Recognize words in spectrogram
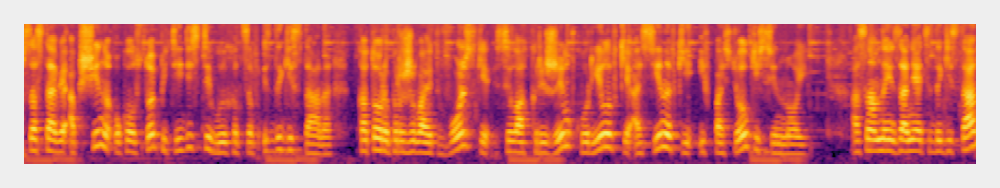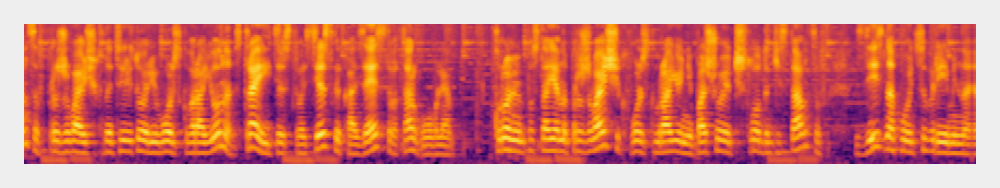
В составе общины около 150 выходцев из Дагестана, которые проживают в Вольске, селах Крижим, Куриловке, Осиновке и в поселке Синой. Основные занятия дагестанцев, проживающих на территории Вольского района – строительство, сельское хозяйство, торговля. Кроме постоянно проживающих в Вольском районе, большое число дагестанцев здесь находится временно,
